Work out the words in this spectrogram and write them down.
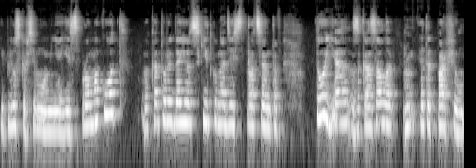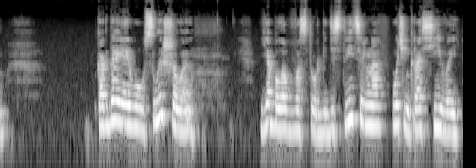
и плюс ко всему у меня есть промокод, который дает скидку на 10%, то я заказала этот парфюм. Когда я его услышала, я была в восторге. Действительно, очень красивый,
